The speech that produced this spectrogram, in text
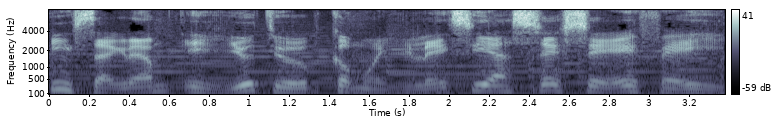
Instagram y YouTube como Iglesia CCFI.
